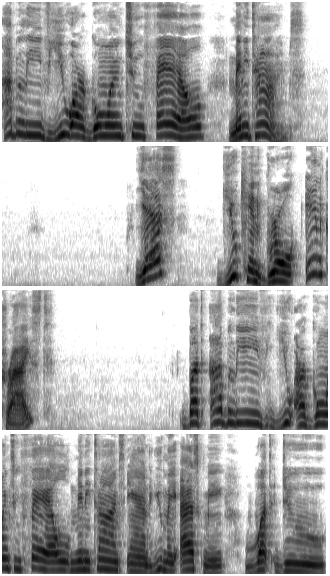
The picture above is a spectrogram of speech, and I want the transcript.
I believe you are going to fail many times. Yes, you can grow in Christ, but I believe you are going to fail many times. And you may ask me, what do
